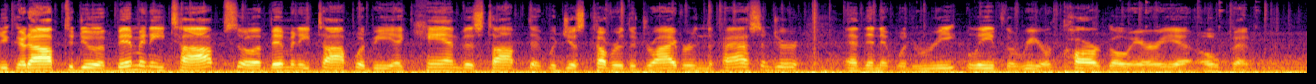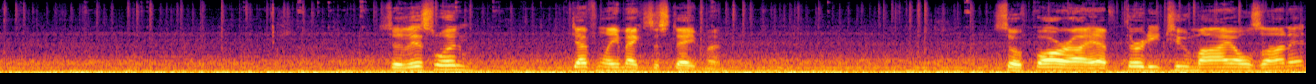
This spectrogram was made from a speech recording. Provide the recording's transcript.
You could opt to do a bimini top. So a bimini top would be a canvas top that would just cover the driver and the passenger, and then it would leave the rear cargo area open. So this one definitely makes a statement. So far I have 32 miles on it,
